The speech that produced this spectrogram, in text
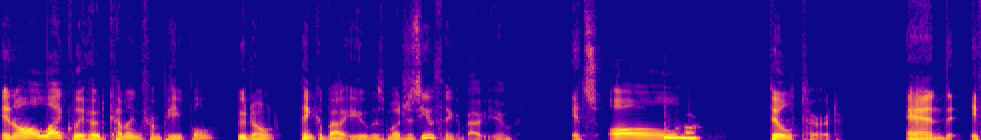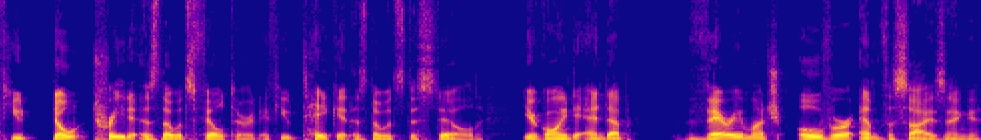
in all likelihood, coming from people who don't think about you as much as you think about you. It's all Mhm. filtered. And if you don't treat it as though it's filtered, if you take it as though it's distilled, you're going to end up very much overemphasizing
